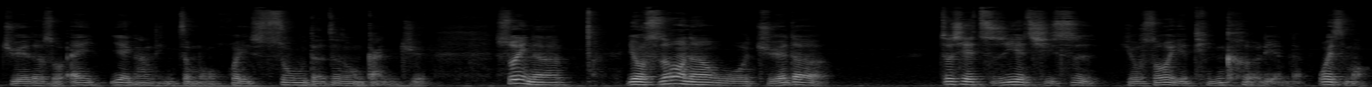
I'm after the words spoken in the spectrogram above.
觉得说：“哎，叶刚婷怎么会输的这种感觉？”所以呢，有时候呢，我觉得这些职业棋士有时候也挺可怜的。为什么？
